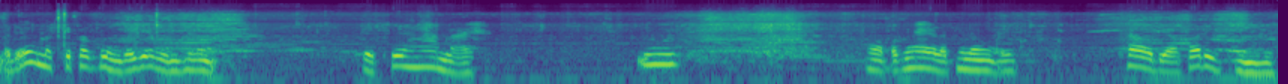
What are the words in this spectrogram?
มาเด้อมาเก็บผักบุ้งก็เยอะบุ้งพี่น้องเด็ดเพื่องามหลายอุ้ยหอบปักง่ายละพี่น้องเอ้ยข้าวเดียวก็ได้กินอยู่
